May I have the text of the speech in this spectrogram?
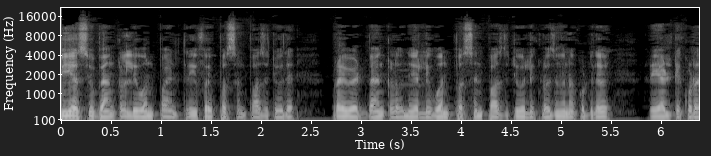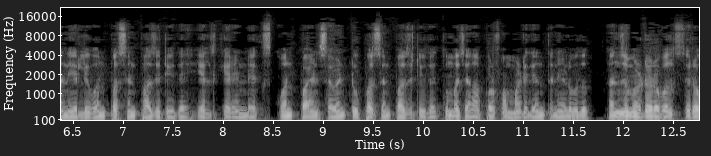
ಪಿ ಎಸ್ ಯು ಬ್ಯಾಂಕ್ಗಳಲ್ಲಿ one point three five percent positive ಇದೆ. ಪ್ರೈವೇಟ್ ಬ್ಯಾಂಕ್ಗಳು ನಿಯರ್ಲಿ ಒನ್ ಪರ್ಸೆಂಟ್ ಪಾಸಿಟಿವ್ ಅಲ್ಲಿ ಕ್ಲೋಸಿಂಗ್ ಅನ್ನು ಕೊಟ್ಟಿದ್ದೇವೆ. ರಿಯಾಲಿಟಿ ಕೂಡ ನಿಯರ್ಲಿ ಒನ್ ಪರ್ಸೆಂಟ್ ಪಾಸಿಟಿವ್ ಇದೆ. Health care index one point seven two percent positive ಇದೆ. ತುಂಬಾ ಚೆನ್ನಾಗಿ ಪರ್ಫಾರ್ಮ್ ಮಾಡಿದೆ ಅಂತ ಹೇಳಬಹುದು consumer durable zero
